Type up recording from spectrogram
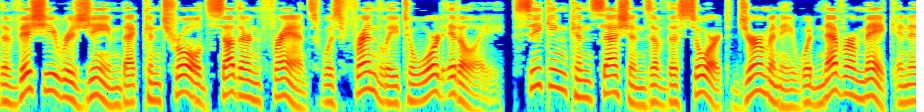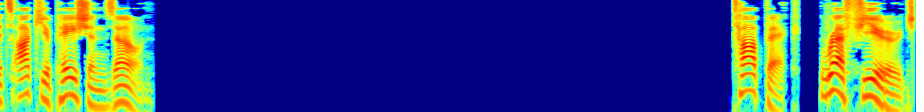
the Vichy regime that controlled southern France was friendly toward Italy, seeking concessions of the sort Germany would never make in its occupation zone. Refuge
